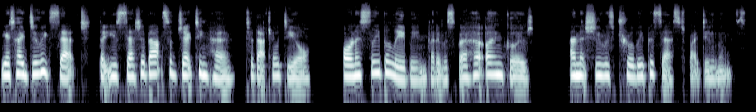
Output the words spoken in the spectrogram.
Yet I do accept that you set about subjecting her to that ordeal, honestly believing that it was for her own good and that she was truly possessed by demons.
